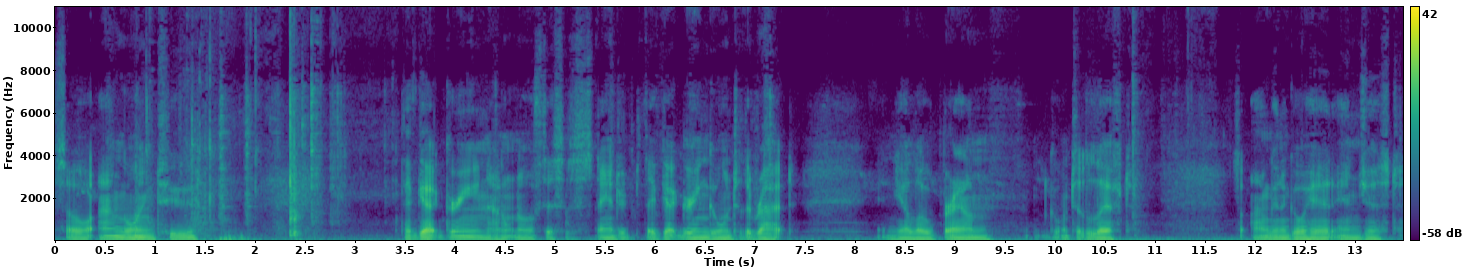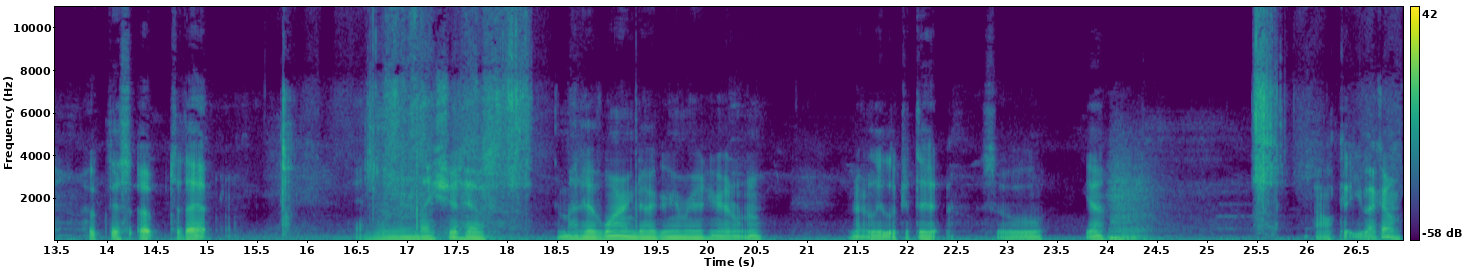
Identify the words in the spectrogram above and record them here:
So I'm going to they've got green. I don't know if this is standard, but they've got green going to the right and yellow, brown going to the left. So I'm going to go ahead and just hook this up to that. And then they should have, they might have wiring diagram right here. I don't know. I've not really looked at that. So, yeah. I'll cut you back on.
